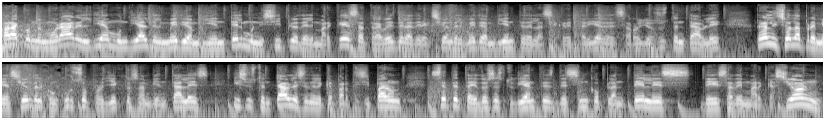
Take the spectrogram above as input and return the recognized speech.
Para conmemorar el Día Mundial del Medio Ambiente, el municipio del Marqués, a través de la Dirección del Medio Ambiente de la Secretaría de Desarrollo Sustentable, realizó la premiación del concurso Proyectos Ambientales y Sustentables en el que participaron 72 estudiantes de cinco planteles de esa demarcación.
